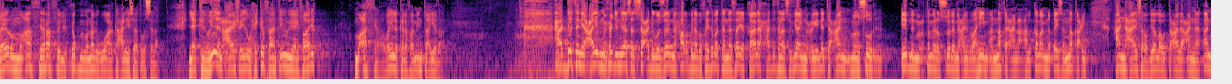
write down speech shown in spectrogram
hayru mu'aira fi اlxukmi buu nabigu u arka calayh الsalaat wasalaam laakiin hooyadan caaisha iyadu waxay ka fahamtay inuu yahay faariq mu'aira waa in la kala fahmi inta iyada xadaثnii cali bn xujr bn yas الsacdi wزuhayr bn xarbin abu khaysamة النasaa'i qaala xadaثna sufyaan ibn cuyaynata can mansuur بن المcتmر السلمي عن إبراهيم النقعي عن علقمة بن qays النقعي عن cائشha رضي الله تعالى عنها أن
